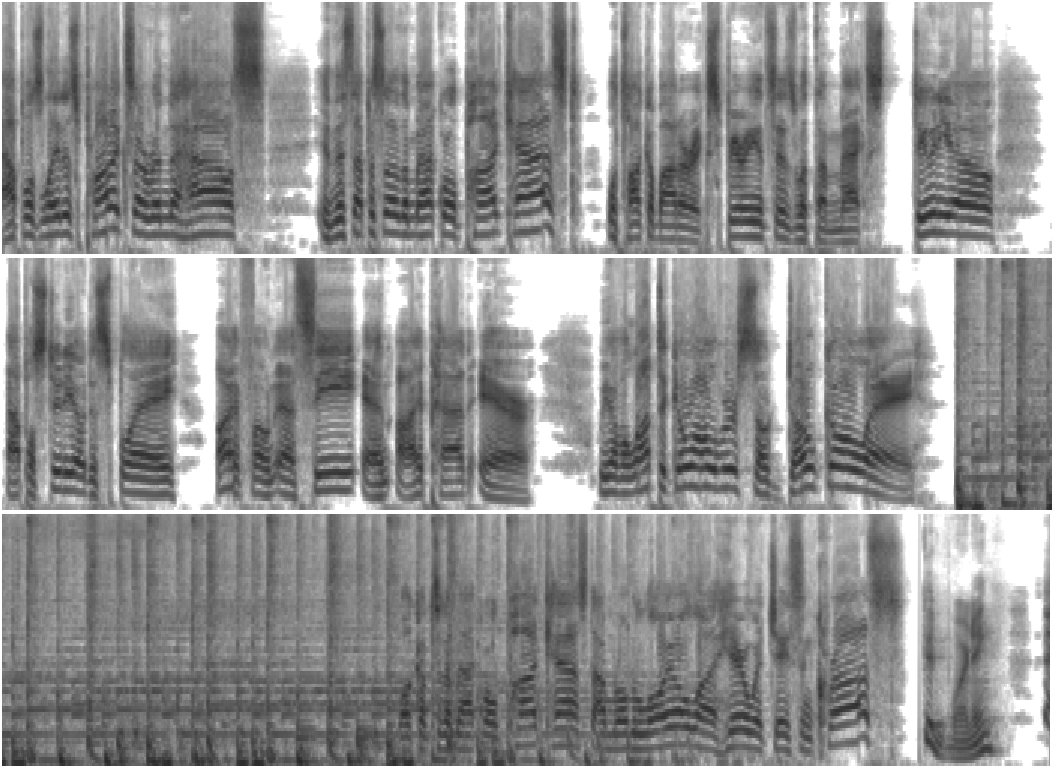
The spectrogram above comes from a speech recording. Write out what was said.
Apple's latest products are in the house. In this episode of the Macworld podcast, we'll talk about our experiences with the Mac Studio, Apple Studio Display, iPhone SE, and iPad Air. We have a lot to go over, so don't go away. Welcome to the Macworld podcast. I'm Roman Loyola here with Jason Cross. Good morning.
